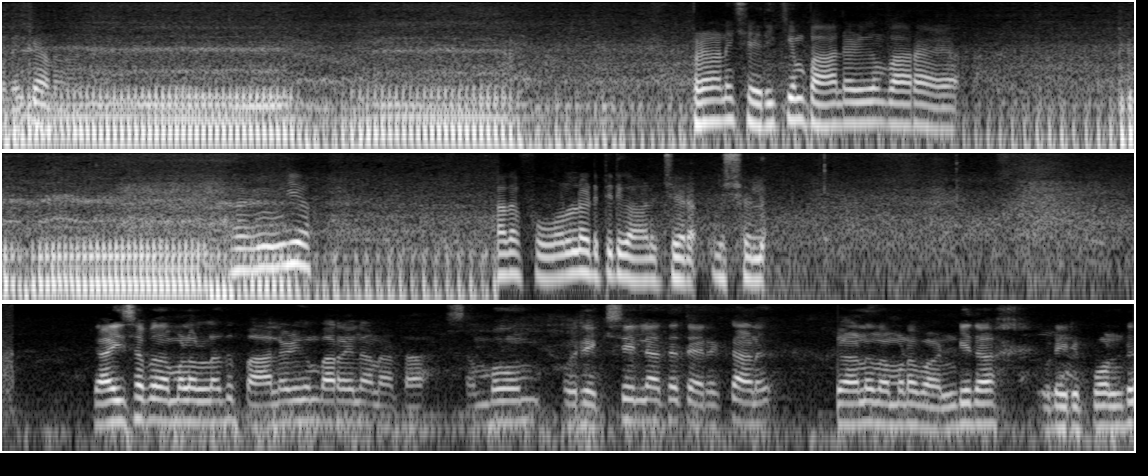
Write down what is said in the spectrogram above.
അതൊക്കെയാണ് ഇപ്പോഴാണ് ശരിക്കും പാലൊഴുകും പാറയായ. അയ്യോ. ഫോണിൽ എടുത്തിട്ട് കാണിച്ചു തരാം വിഷ്വൽ. ഗൈസ് അപ്പോൾ നമ്മളുള്ളത് പാലൊഴുകും പാറയിലാണ് കേട്ടോ. സംഭവം ഒരു രക്ഷയില്ലാത്ത തിരക്കാണ്. ഇതാണ് നമ്മുടെ വണ്ടി ഇതാ ഇവിടെ ഇരിപ്പുണ്ട്.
